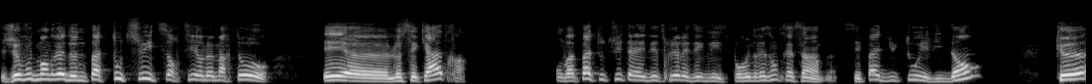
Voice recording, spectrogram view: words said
je vous demanderai de ne pas tout de suite sortir le marteau et euh, le C4. On ne va pas tout de suite aller détruire les églises pour une raison très simple. Ce n'est pas du tout évident que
